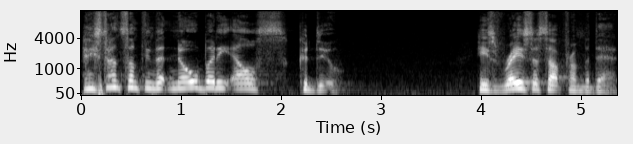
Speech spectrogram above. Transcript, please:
and He's done something that nobody else could do. He's raised us up from the dead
